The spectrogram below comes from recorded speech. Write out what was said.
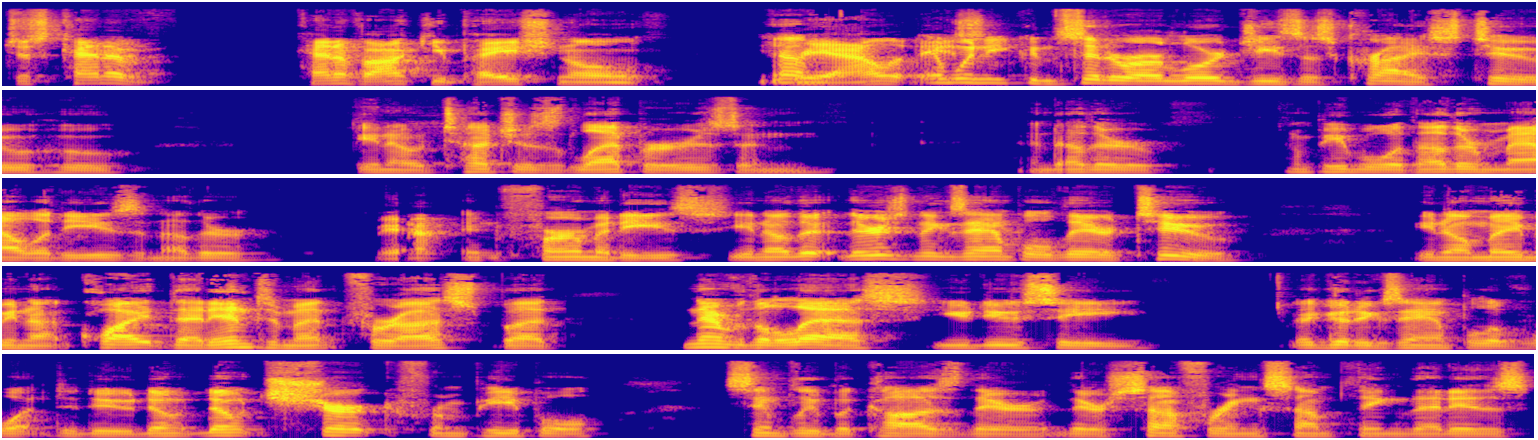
just kind of kind of occupational yeah. realities. And when you consider our Lord Jesus Christ too, who you know touches lepers and and other and people with other maladies and other yeah. infirmities, you know, there, there's an example there too. You know, maybe not quite that intimate for us, but nevertheless, you do see a good example of what to do. Don't don't shirk from people simply because they're they're suffering something that is,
